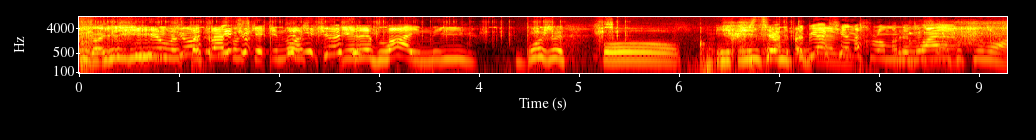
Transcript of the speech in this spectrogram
Галіло, Стакраковське і нож, і редлайн, і... Боже, по... Якийсь МП9. Тобі ще на хрому не Редлайна тут нема.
